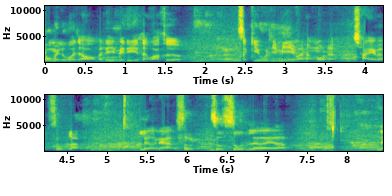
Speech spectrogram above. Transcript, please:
ผมไม่รู้ว่าจะออกมาดีไม่ดี แต่ว่าคือสกิลที่มีมาทั้งหมดอะใช้แบบสุดละเรื่องเนี้ยสุดสุดๆเลยแบบใน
